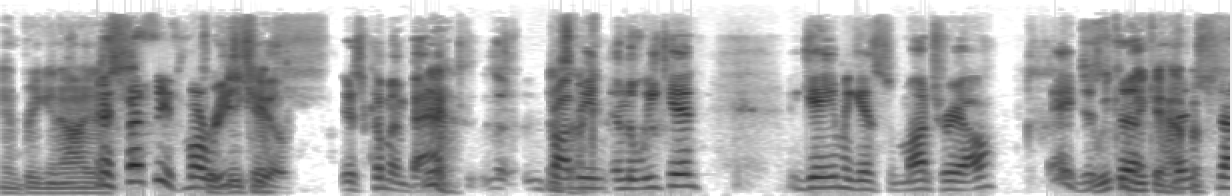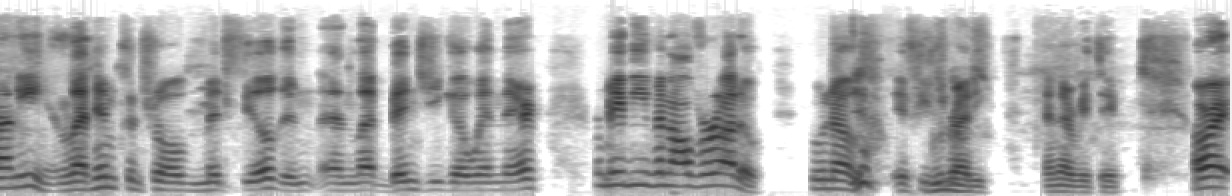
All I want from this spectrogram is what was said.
and bring in Aias. especially if Mauricio is coming back, probably in the weekend game against Montreal. Hey, just We can uh, make it happen. bench Nani and let him control midfield and, and let Benji go in there, or maybe even Alvarado. Who knows Yeah, if he's knows? ready and everything. All right.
